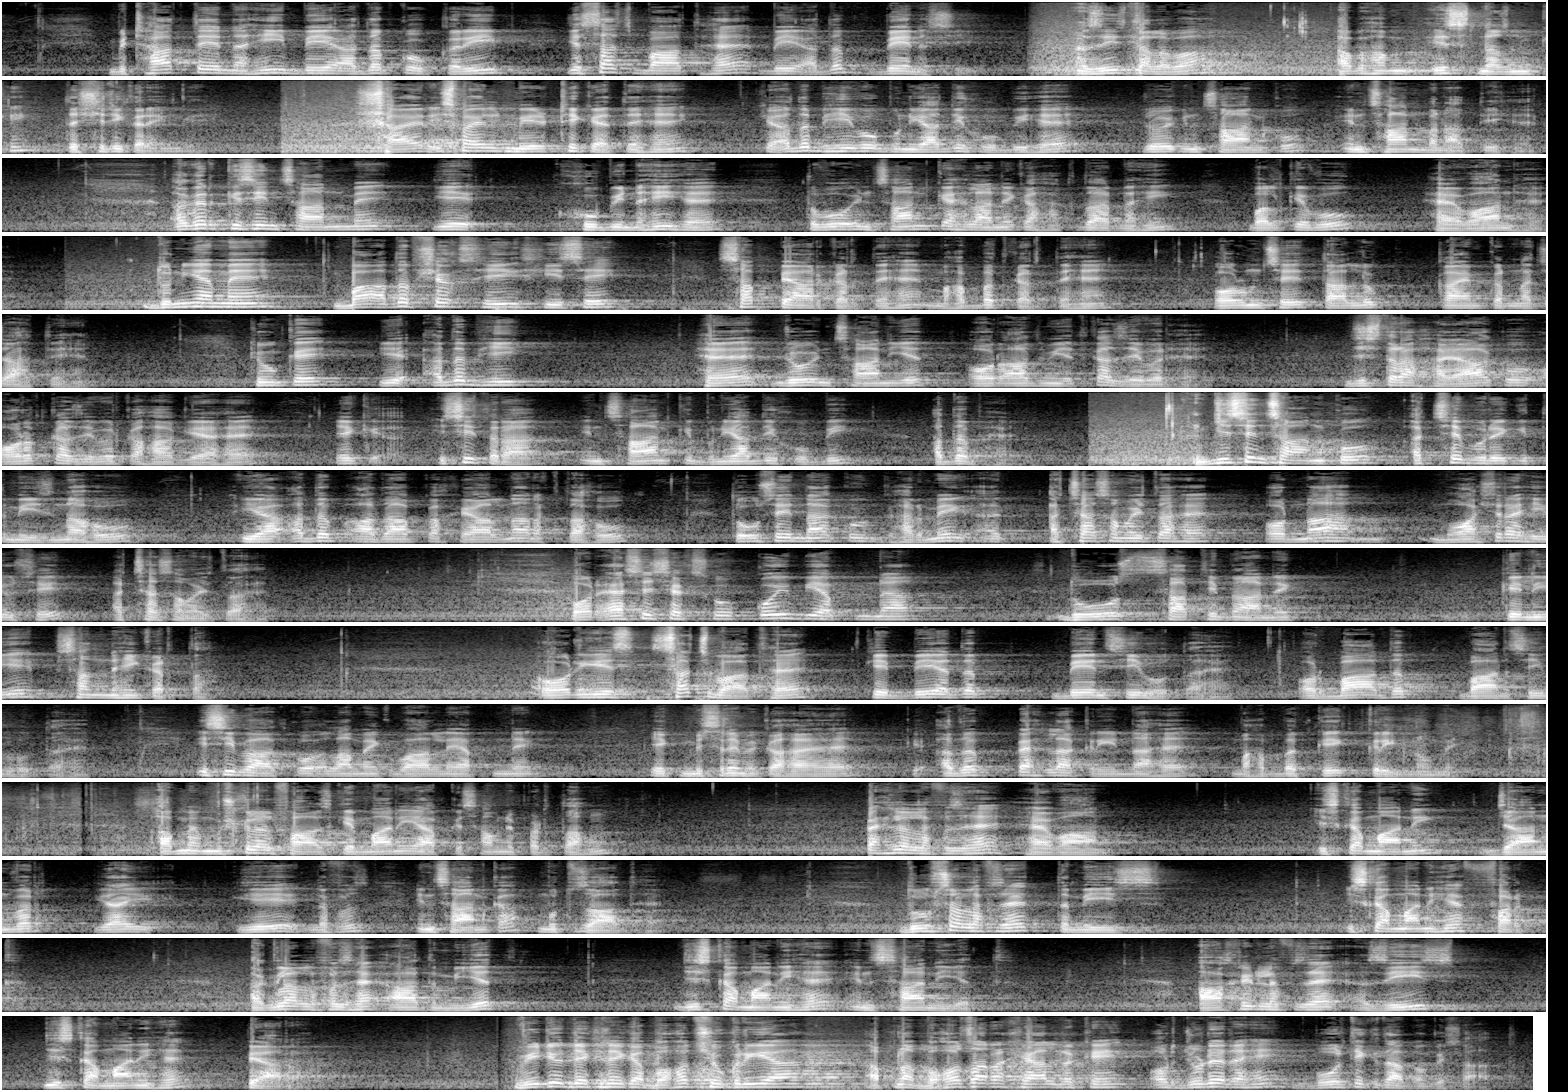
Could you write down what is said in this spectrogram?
बिठाते नहीं बेअदब को करीब, ये सच बात है, बेअदब, बेनसीब। अज़ीज़ तलबा, अब हम इस नज़म की तशरी करेंगे। शायर इसमाइल मेरठी कहते हैं कि अदब ही वो बुनियादी खूबी है जो एक इंसान को इंसान बनाती है। अगर किसी इंसान में ये खूबी नहीं है तो वो इंसान कहलाने का हकदार नहीं, बल्कि वो हैवान है। दुनिया में बादब शख्स ही ही से सब प्यार करते हैं, मोहब्बत करते हैं और उनसे ताल्लुक़ कायम करना चाहते हैं। क्योंकि ये अदब ही है जो इंसानियत और आदमियत का जेवर है। जिस तरह हया को औरत का जेवर कहा गया है, एक इसी तरह इंसान की बुनियादी खूबी अदब है। जिस इंसान को अच्छे बुरे की तमीज़ ना हो या अदब आदाब का ख्याल ना रखता हो तो उसे ना कोई घर में अच्छा समझता है और ना मुआशरा ही उसे अच्छा समझता है। और ऐसे शख्स को कोई भी अपना दोस्त साथी बनाने के लिए पसंद नहीं करता। और ये सच बात है कि बेअदब, बेनसीब होता है और बादब बानसीब होता है। इसी बात को अलामा इकबाल ने अपने एक मिसरे में कहा है कि अदब पहला करीना है मोहब्बत के करीनों में। अब मैं मुश्किल अल्फाज के मानी आपके सामने पढ़ता हूँ। पहला लफ्ज़ है हैवान। इसका मानी जानवर या ये लफ्ज़ इंसान का मुतजाद है। दूसरा लफ्ज़ है तमीज़। इसका मानी है फ़र्क। अगला लफ्ज़ है आदमियत, जिसका मानी है इंसानियत। आखिरी लफ्ज़ है अज़ीज़, जिसका मानी है प्यारा। वीडियो देखने का बहुत शुक्रिया। अपना बहुत सारा ख्याल रखें और जुड़े रहें बोलती किताबों के साथ।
